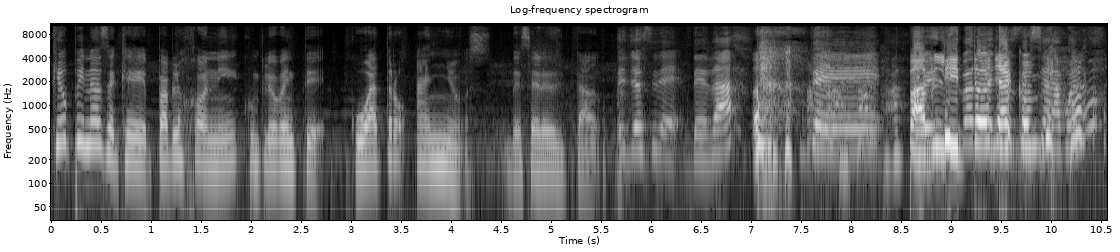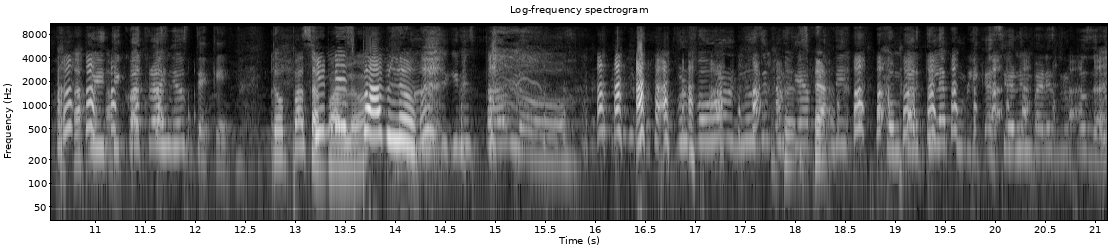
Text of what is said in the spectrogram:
¿Qué opinas de que Pablo Honey cumplió 24 años de ser editado? Yo así de, de edad, de... Pablito 24 ya ser abuelo, 24 años de qué. ¿Topas a ¿Quién Pablo? es Pablo? No sé quién es Pablo. Por favor, no sé por qué. Aparte, compartí la publicación en varios grupos de rock.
